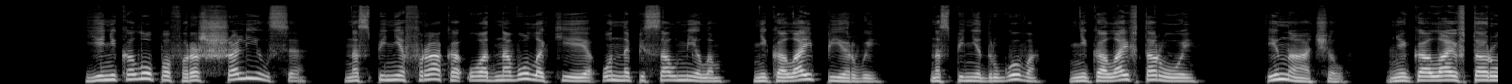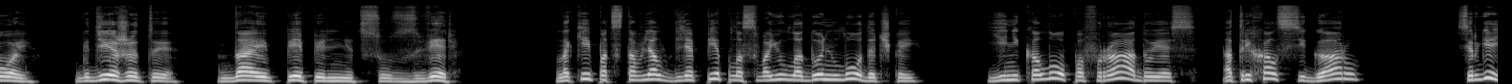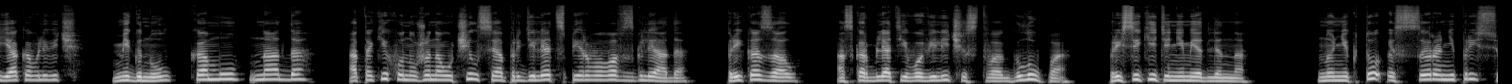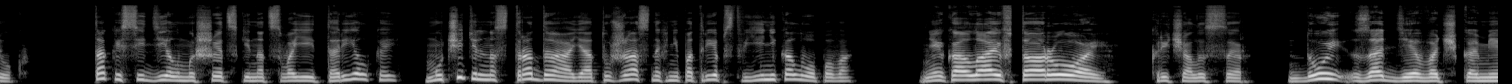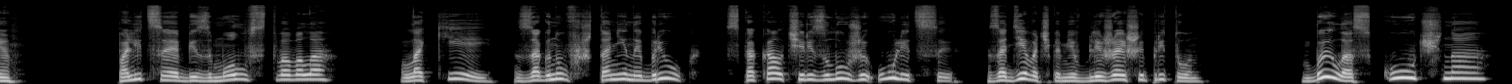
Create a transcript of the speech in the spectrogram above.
Ениколопов расшалился. На спине фрака у одного лакея он написал мелом «Николай Первый», на спине другого «Николай Второй». И начал «Николай Второй, где же ты? Дай пепельницу, зверь!» Лакей подставлял для пепла свою ладонь лодочкой. Ениколопов, радуясь, отряхал сигару. Сергей Яковлевич мигнул кому надо, а таких он уже научился определять с первого взгляда. Приказал, оскорблять его величество глупо, пресеките немедленно. Но никто эсера не присек. Так и сидел Мышецкий над своей тарелкой, мучительно страдая от ужасных непотребств Ениколопова. «Николай Второй!» — кричал эсэр. «Дуй за девочками!» Полиция безмолвствовала. Лакей, загнув штанины брюк, скакал через лужи улицы за девочками в ближайший притон. Было скучно,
